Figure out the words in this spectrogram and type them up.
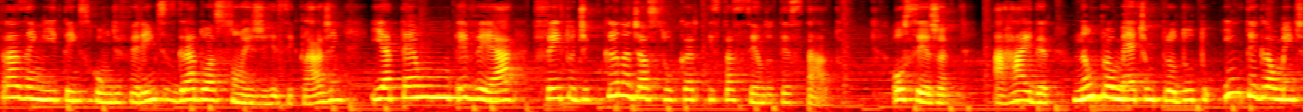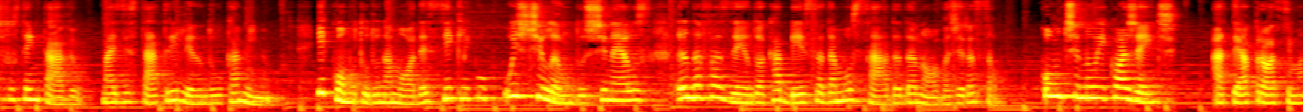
Trazem itens com diferentes graduações de reciclagem e até um EVA feito de cana-de-açúcar está sendo testado. Ou seja, a Ryder não promete um produto integralmente sustentável, mas está trilhando o caminho. E como tudo na moda é cíclico, o estilão dos chinelos anda fazendo a cabeça da moçada da nova geração. Continue com a gente. Até a próxima.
